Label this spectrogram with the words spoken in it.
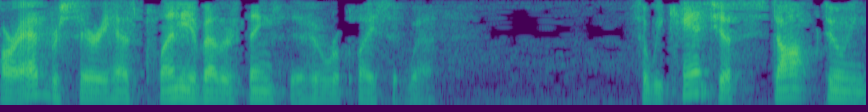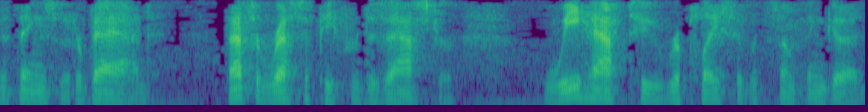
our adversary has plenty of other things that he'll replace it with. So we can't just stop doing the things that are bad. That's a recipe for disaster. We have to replace it with something good.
